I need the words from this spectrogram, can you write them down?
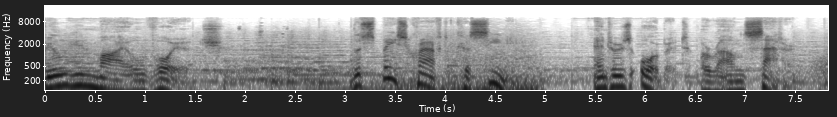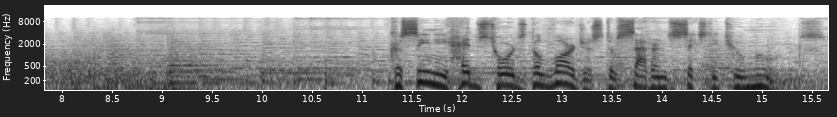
billion mile voyage, the spacecraft Cassini enters orbit around Saturn. Cassini heads towards the largest of Saturn's 62 moons.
